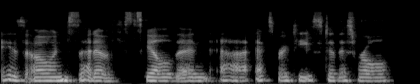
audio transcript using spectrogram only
his own set of skills and uh, expertise to this role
